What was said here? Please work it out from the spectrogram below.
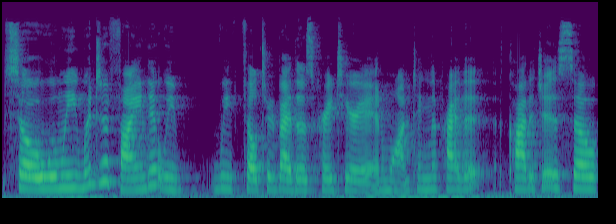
so when we went to find it, we we filtered by those criteria and wanting the private cottages. So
